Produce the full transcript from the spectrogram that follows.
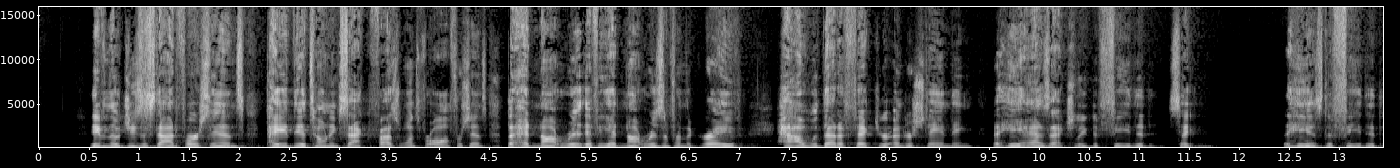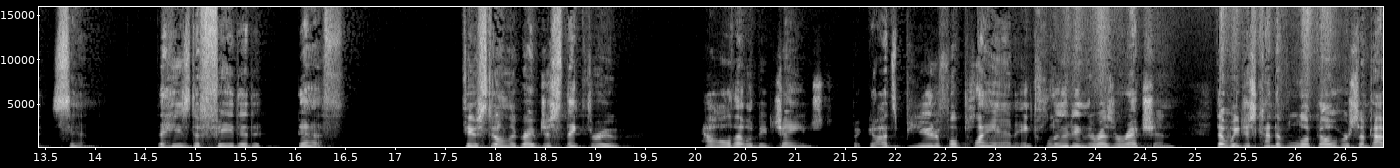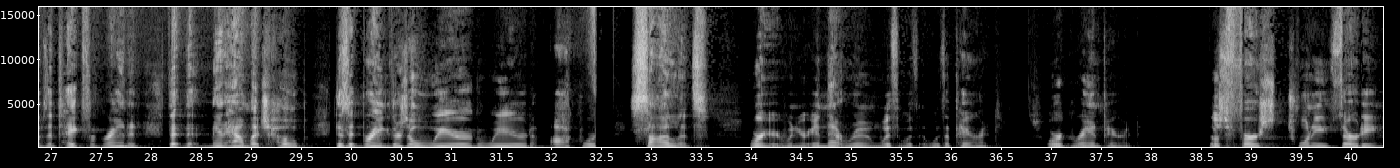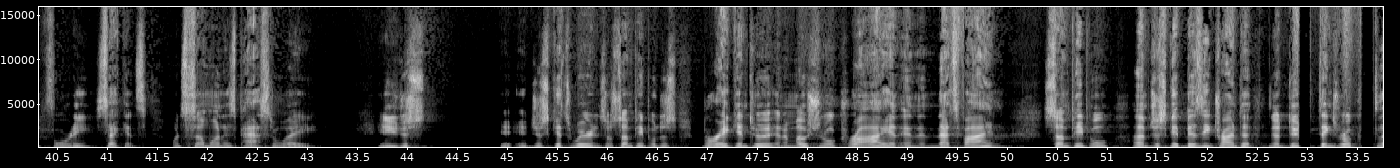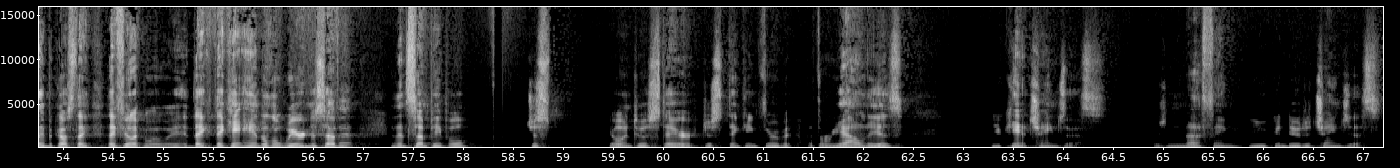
Even though Jesus died for our sins, paid the atoning sacrifice once for all for sins, but had not ri- if he had not risen from the grave, how would that affect your understanding that he has actually defeated Satan? That he has defeated sin? That he's defeated death? If he was still in the grave, just think through how all that would be changed. But God's beautiful plan, including the resurrection, that we just kind of look over sometimes and take for granted. That, that, man, how much hope does it bring? There's a weird, weird, awkward silence where you're, when you're in that room with, with, with a parent or a grandparent. Those first 20, 30, 40 seconds when someone has passed away, and you just it, it just gets weird. And so some people just break into an emotional cry, and, and then that's fine. Some people um, just get busy trying to you know, do things real quickly because they, they feel like they, they can't handle the weirdness of it. And then some people just go into a stare, just thinking through. But, but the reality is, you can't change this. There's nothing you can do to change this.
